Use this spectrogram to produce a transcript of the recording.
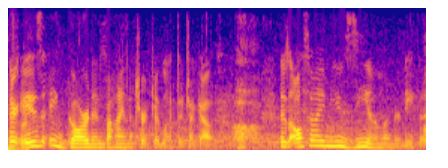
There through. a garden behind the church I'd like to check out. There's also a museum underneath it.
